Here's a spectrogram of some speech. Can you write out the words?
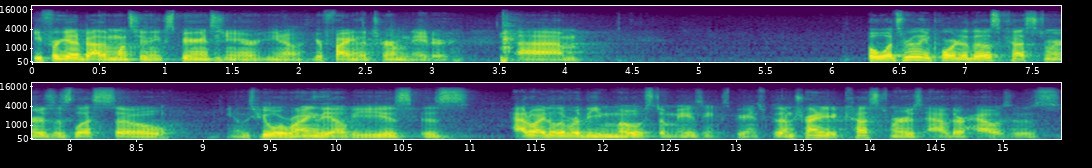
you forget about them once you're in the experience and you're you know you're fighting the Terminator. Um, but what's really important to those customers is less so, you know, these people running the LBE is, is how do I deliver the most amazing experience? Because I'm trying to get customers out of their houses,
